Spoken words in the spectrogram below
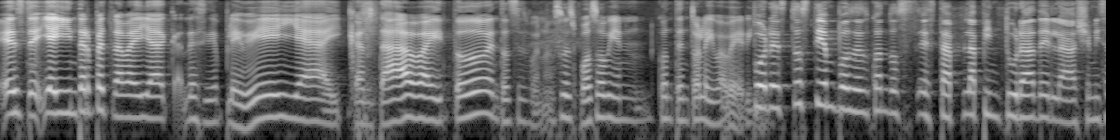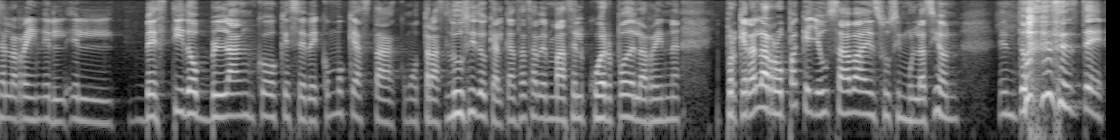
Este, y ahí interpretaba ella así de plebeya y cantaba y todo, entonces bueno, su esposo bien contento la iba a ver. y- Por estos tiempos es cuando está la pintura de la chemise a la reina, el, el vestido blanco que se ve como que hasta como traslúcido, que alcanzas a ver más el cuerpo de la reina, porque era la ropa que ella usaba en su simulación. Entonces, este,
